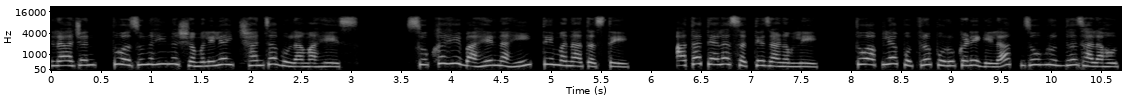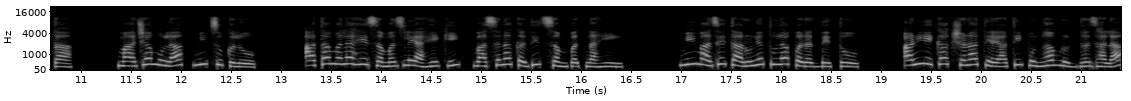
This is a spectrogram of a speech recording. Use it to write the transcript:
राजन तू अजूनही न शमलेल्या इच्छांचा गुलाम आहेस. सुख हे बाहेर नाही ते मनात असते. आता त्याला सत्य जाणवले. तो आपल्या पुत्र पुरुकडे गेला जो वृद्ध झाला होता. माझ्या मुला मी चुकलो. आता मला हे समजले आहे की वासना कधीच संपत नाही. मी माझे तारुण्य तुला परत देतो. आणि एका क्षणात ययाती पुन्हा वृद्ध झाला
